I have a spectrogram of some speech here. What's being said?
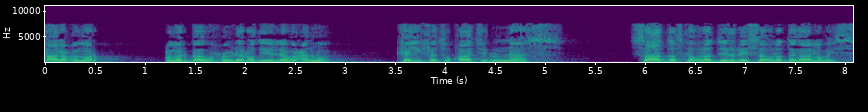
qaala cumar. Cumar baa wuxuu yidhi radia allahu canhu kayfa tuqaatilu nnaas? Saad dadka ula diriraysaa ula dagaalamaysa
